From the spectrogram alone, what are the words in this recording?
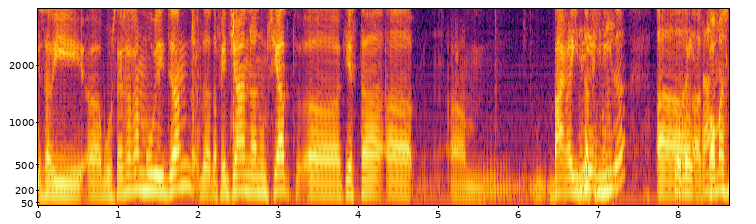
És a dir, uh, vostès estan mobilitzant, de, de fet ja han anunciat uh, aquesta uh, um, vaga indefinida, uh, com, es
